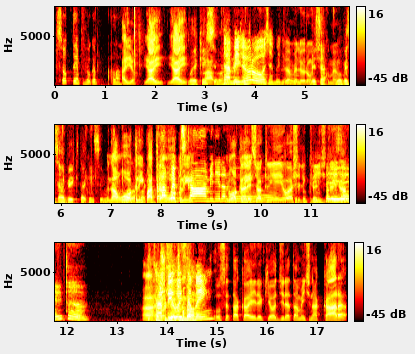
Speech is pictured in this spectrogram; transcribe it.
Seu tempo, viu, Gabi? Olha lá. Aí, ó. E aí? E aí? Vou aqui em Fala. cima. Já rapidinho. melhorou, já melhorou. Já melhorou um tico Vou mesmo. ver se a Vicky tá aqui em cima. Não, o Vamos lá óculos, pra cá. patrão, Ela o foi buscar a mineira no... o? Cara, esse óculos aí eu acho ele cringe, tá ligado? Eita. Ah, Cabelo aí não também. Ou você tacar ele aqui, ó, diretamente na cara,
